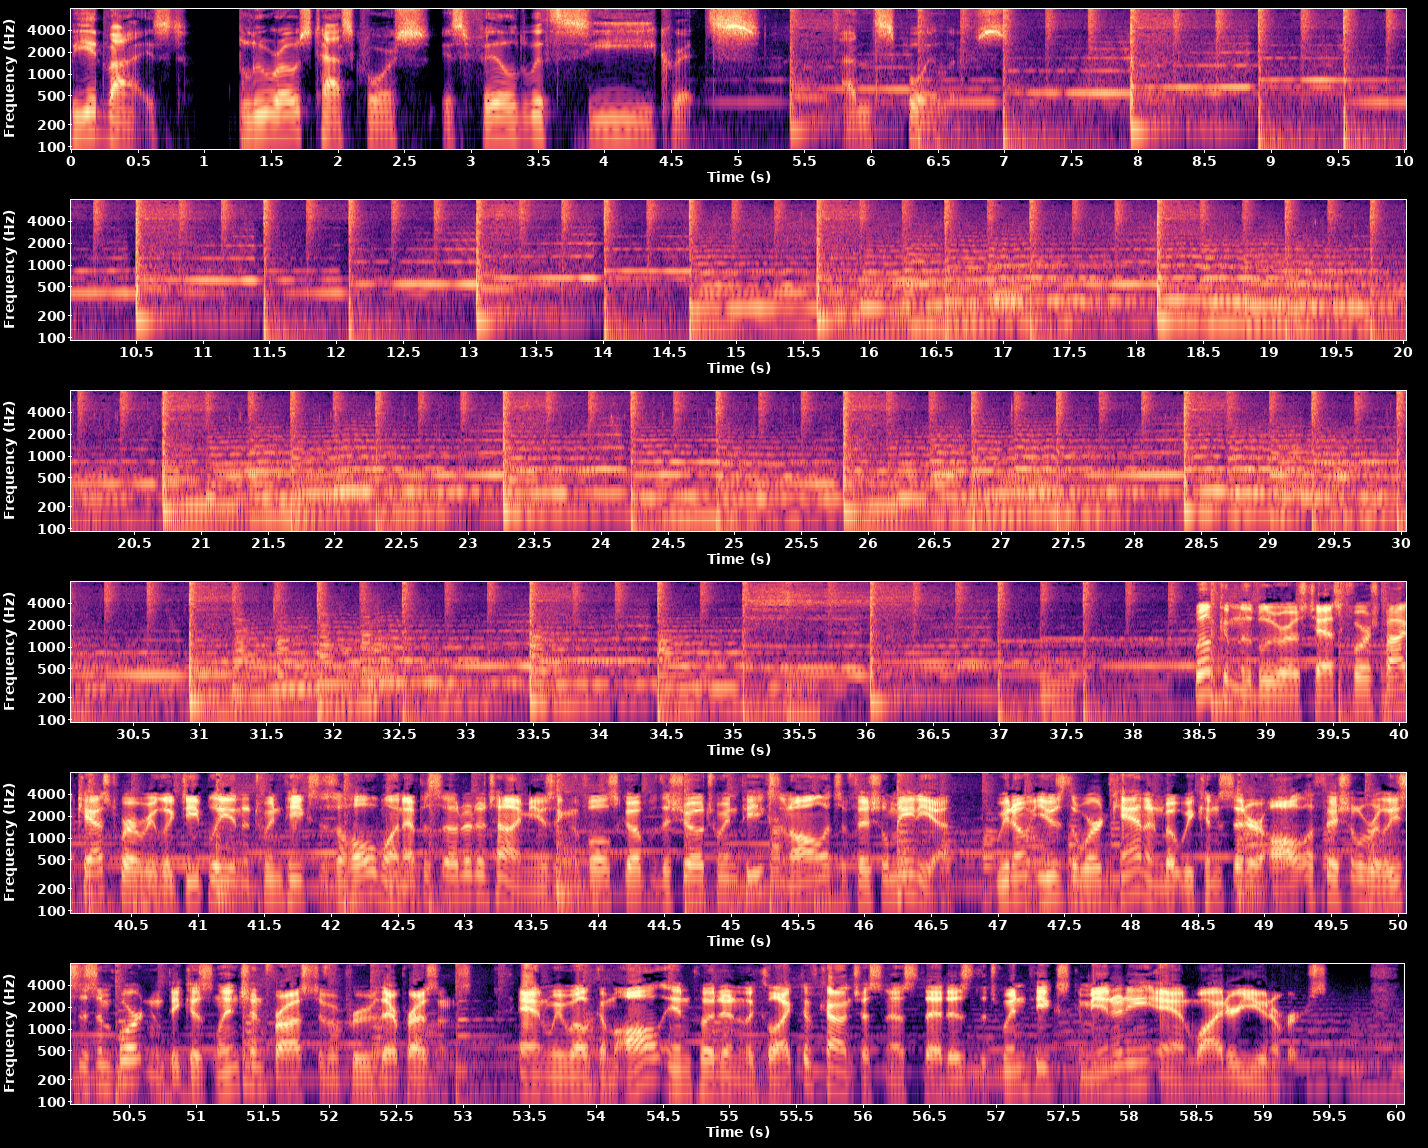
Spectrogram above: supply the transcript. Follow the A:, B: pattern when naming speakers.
A: Be advised Blue Rose Task Force is filled with secrets and spoilers.
B: Welcome to the Blue Rose Task Force podcast, where we look deeply into Twin Peaks as a whole, one episode at a time, using the full scope of the show Twin Peaks and all its official media. We don't use the word canon, but we consider all official releases important because Lynch and Frost have approved their presence. And we welcome all input into the collective consciousness that is the Twin Peaks community and wider universe.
